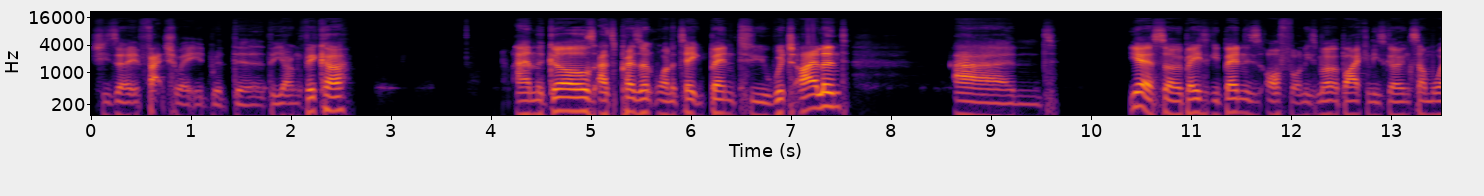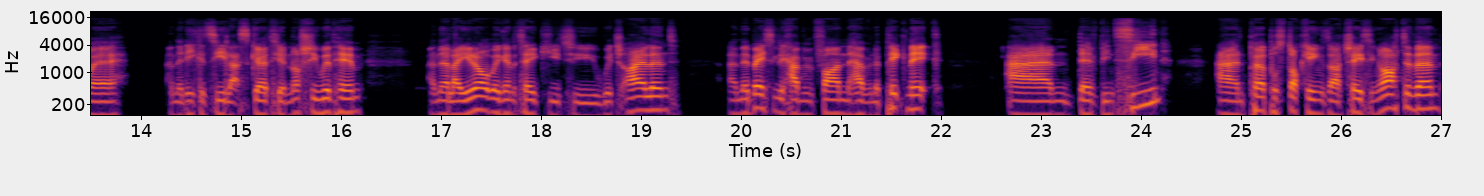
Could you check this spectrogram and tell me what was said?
she's uh, infatuated with the the young vicar, and the girls, as a present, want to take Ben to Witch Island, and yeah, so basically Ben is off on his motorbike and he's going somewhere, and then he could see like Skirty and Noshie with him, and they're like, you know what, we're going to take you to Witch Island, and they're basically having fun, they're having a picnic, and they've been seen, and purple stockings are chasing after them,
